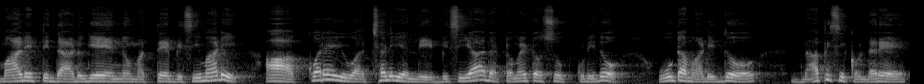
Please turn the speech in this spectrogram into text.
ಮಾಡಿಟ್ಟಿದ್ದ ಅಡುಗೆಯನ್ನು ಮತ್ತೆ ಬಿಸಿ ಮಾಡಿ, ಆ ಕೊರೆಯುವ ಚಳಿಯಲ್ಲಿ ಬಿಸಿಯಾದ ಟೊಮೆಟೊ ಸೂಪ್ ಕುಡಿದು ಊಟ ಮಾಡಿದ್ದು ಜ್ಞಾಪಿಸಿಕೊಂಡರೆ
